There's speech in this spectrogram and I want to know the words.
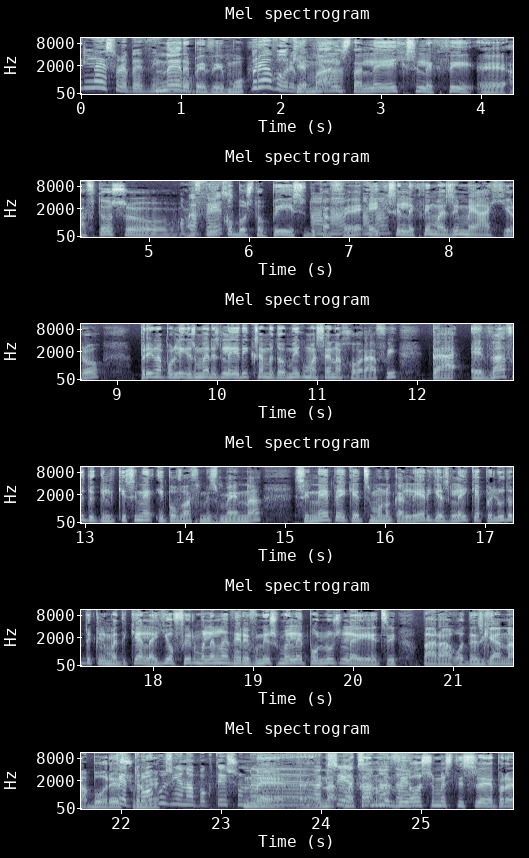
Τι λες, ρε παιδί. μου; Ναι, ρε παιδί μου. Μπράβο, ρε και παιδιά. μάλιστα λέει έχει συλλεχθεί ε, αυτός ο, αυτή καφές. η κομποστοποίηση του Αχα, καφέ. αχα. Έχει συλλεχθεί μαζί με άχυρο. Πριν από λίγες μέρες λέει ρίξαμε το μείγμα σε ένα χωράφι. Τα εδάφη του Κιλκή είναι υποβαθμισμένα. Συνέπεια και τις μονοκαλλιέργειες λέει και απειλούνται από την κλιματική αλλαγή. Οφείλουμε λέει, να διερευνήσουμε λέει, πολλούς παράγοντες για να Και μπορέσουμε. τρόπους για να αποκτήσουν Ναι, ε, να, αξία να ξανά κάνουμε τα- βιώσιμες τις, ε, πρε-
